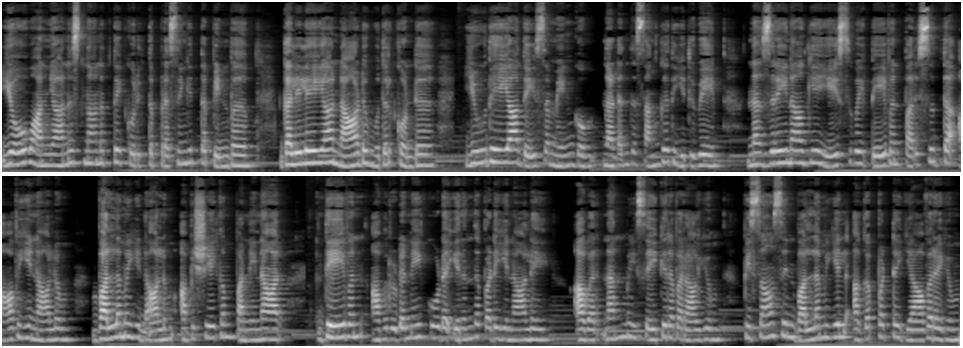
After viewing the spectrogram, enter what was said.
யோவான் ஞானஸ்நானத்தை குறித்து பிரசங்கித்த பின்பு கலிலேயா நாடு முதற்கொண்டு யூதேயா தேசம் எங்கும் நடந்த சங்கதி இதுவே. நஸ்ரேனாகிய இயேசுவை தேவன் பரிசுத்த ஆவியினாலும் வல்லமையினாலும் அபிஷேகம் பண்ணினார். தேவன் அவருடனே கூட இருந்தபடியினாலே அவர் நன்மை செய்கிறவராயும் பிசாசின் வல்லமையில் அகப்பட்ட யாவரையும்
